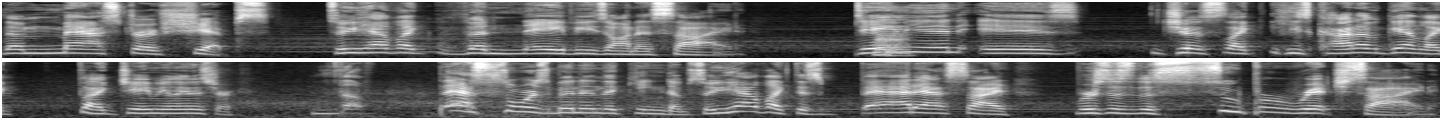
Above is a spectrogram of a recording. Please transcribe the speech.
the master of ships. So you have like the navies on his side. Daemon is just like he's kind of again like like Jaime Lannister, the best swordsman in the kingdom. So you have like this badass side versus the super rich side.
